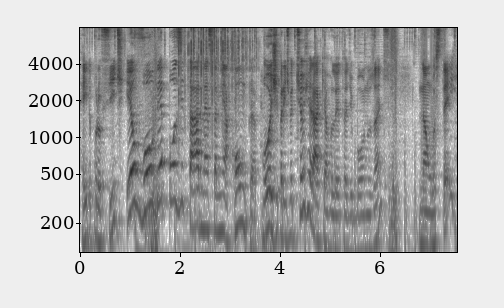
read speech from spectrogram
rei do Profit. Eu vou depositar nessa minha conta hoje pra gente ver. Deixa eu gerar aqui a roleta de bônus antes. Não gostei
